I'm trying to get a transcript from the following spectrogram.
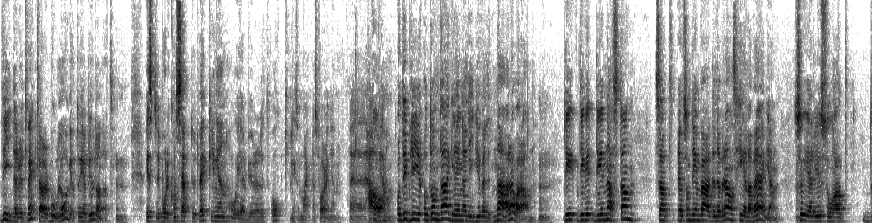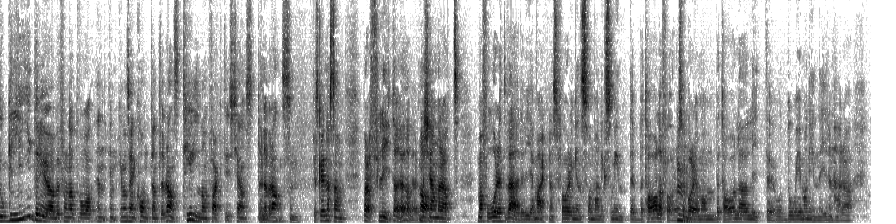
vidareutvecklar bolaget och erbjudandet. Mm. Visst, det är både konceptutvecklingen och erbjudandet och liksom marknadsföringen eh, hand i Ja, hand. och, det blir, och de där grejerna ligger ju väldigt nära varann. Mm. Det, det, det är nästan så att eftersom det är en värdeleverans hela vägen så är det ju så att då glider det över från att vara en, en, kan man säga, en contentleverans till någon faktisk tjänsteleverans. Mm. Det ska ju nästan bara flyta över. Man Ja. känner att man får ett värde via marknadsföringen som man liksom inte betalar för. Och så Mm. börjar man betala lite och då är man inne i den här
